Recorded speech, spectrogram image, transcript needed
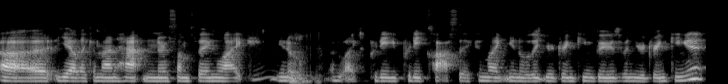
uh, yeah, like a Manhattan or something like you know, like pretty pretty classic, and like you know that you're drinking booze when you're drinking it.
